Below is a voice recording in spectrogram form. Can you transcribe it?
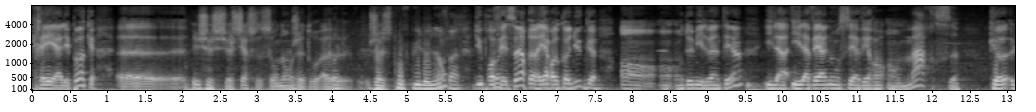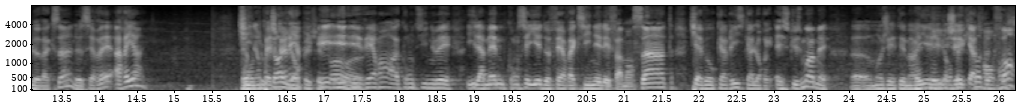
créé à l'époque. Je, je, cherche son nom, je trouve, je trouve plus le nom enfin, du professeur. Ouais. est reconnu que en, en, en, 2021, il a, il avait annoncé à Véran en mars que le vaccin ne servait à rien, qui n'empêcherait rien. Et, pas, et, et, Véran a continué. Il a même conseillé de faire vacciner les femmes enceintes qui avaient aucun risque. Alors, excuse-moi, mais euh, moi j'ai été marié, j'ai eu quatre enfants.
